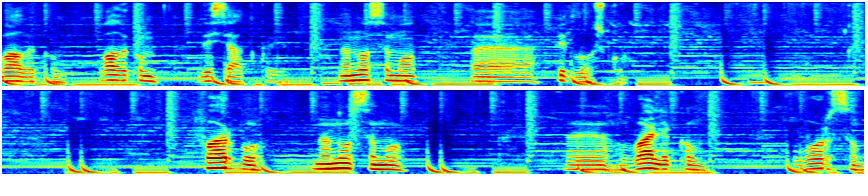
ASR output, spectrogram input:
валиком, валиком десяткою. Наносимо е, підложку. Фарбу наносимо е, валіком ворсом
